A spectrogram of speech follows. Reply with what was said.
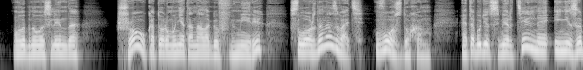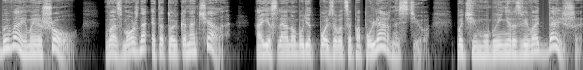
— улыбнулась Линда, — «шоу, которому нет аналогов в мире, сложно назвать воздухом. Это будет смертельное и незабываемое шоу. Возможно, это только начало. А если оно будет пользоваться популярностью, почему бы и не развивать дальше?»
